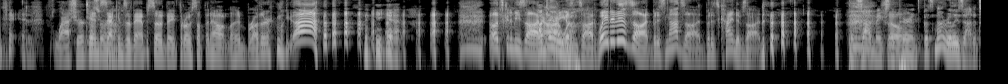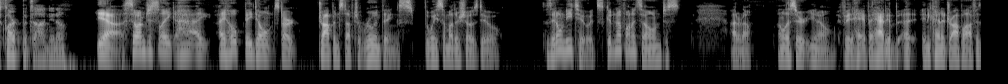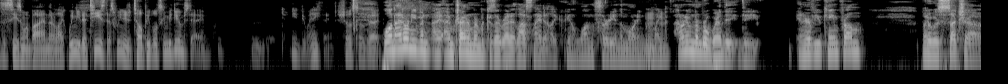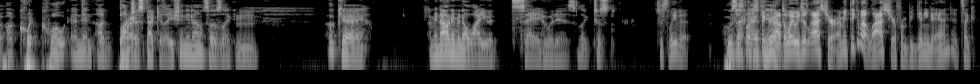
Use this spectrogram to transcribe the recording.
last jerk 10 us around. seconds of the episode they throw something out like brother i'm like ah Yeah. oh it's gonna be zod How Ah, it wasn't zod wait it is zod but it's not zod but it's kind of zod But Zod makes So- an appearance, but it's not really Zod. It's Clark, but Zod. You know. yeah so i'm just like i i hope they don't start dropping stuff to ruin things the way some other shows do because they don't need to it's good enough on its own just i don't know unless they're you know if it if it had a, a, any kind of drop off as the season went by and they're like we need to tease this we need to tell people it's gonna be doomsday you need to do anything the show's so good Well, and I don't even. I, I'm trying to remember because I read it last night at like you know 1.30 in the morning. But I'm like, I don't even remember where the the interview came from. But it was such a, a quick quote and then a bunch Right. of speculation, you know. So I was like, Mm. okay. I mean, I don't even know why you would say who it is. Like, just just leave it who's just that let guy us figure it out the way we did last year. I mean, think about last year from beginning to end. It's like,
